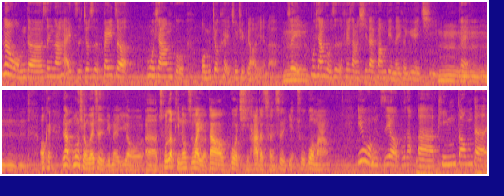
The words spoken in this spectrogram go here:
那我们的身上孩子就是背着木箱鼓。我们就可以出去表演了，所以木箱鼓是非常携带方便的一个乐器。嗯，对，嗯嗯嗯嗯 OK，那目前为止你们有呃除了屏东之外，有到过其他的城市演出过吗？因为我们只有葡萄呃屏东的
